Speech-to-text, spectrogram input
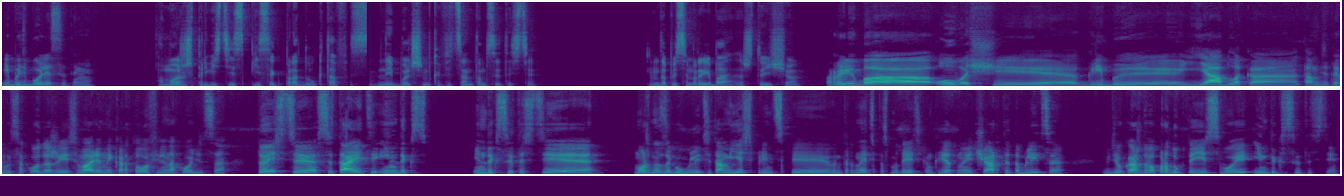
и быть более сытыми. А можешь привести список продуктов с наибольшим коэффициентом сытости? Допустим, рыба, что еще? Рыба, овощи, грибы, яблоко, там где-то высоко даже есть вареный картофель находится. То есть э, сытаете индекс, индекс сытости можно загуглить, и там есть, в принципе, в интернете посмотреть конкретные чарты, таблицы, где у каждого продукта есть свой индекс сытости.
